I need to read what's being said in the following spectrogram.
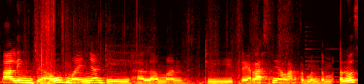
paling jauh mainnya di halaman, di terasnya lah teman-teman. Terus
